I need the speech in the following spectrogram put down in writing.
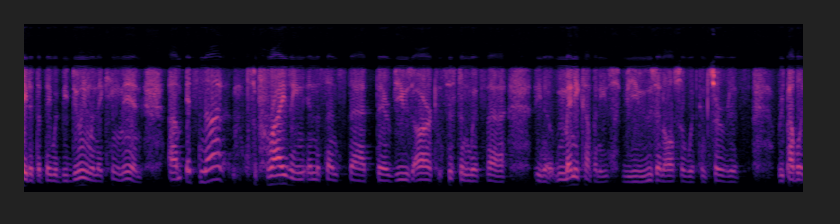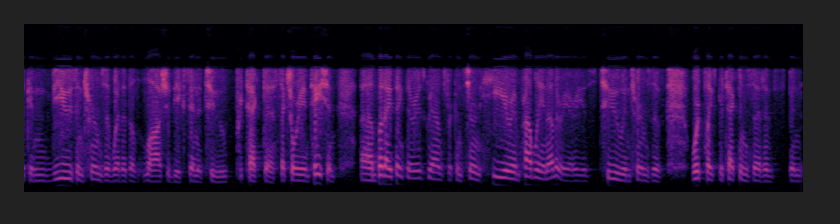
stated that they would be doing when they came in. Um, it's not surprising in the sense that their views are consistent with, uh, you know, many companies' views and also with conservative Republican views in terms of whether the law should be extended to protect uh, sexual orientation. Um, but I think there is grounds for concern here and probably in other areas too, in terms of workplace protections that have been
